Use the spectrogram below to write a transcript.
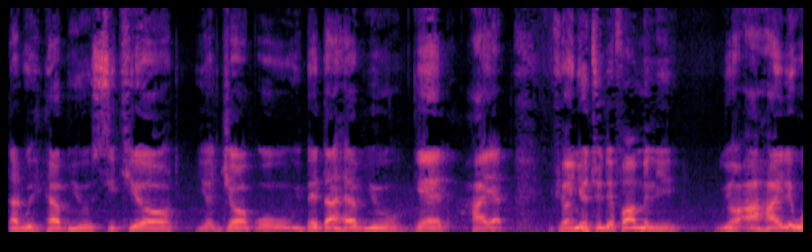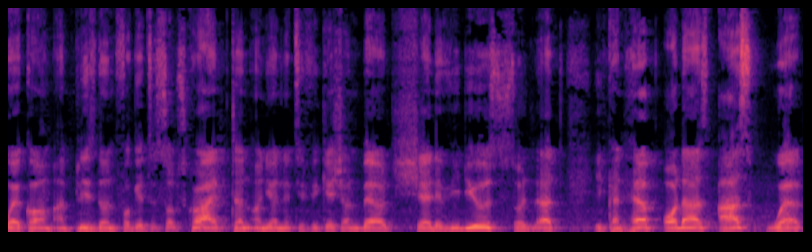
that will help you secure your job or we better help you get hired. If you are new to the family, you are highly welcome and please don't forget to subscribe turn on your notification bell share the videos so that it can help others as well.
